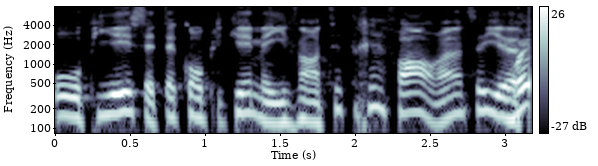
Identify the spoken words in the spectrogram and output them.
au pied, c'était compliqué, mais il vantait très fort. Hein? Il Oui.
